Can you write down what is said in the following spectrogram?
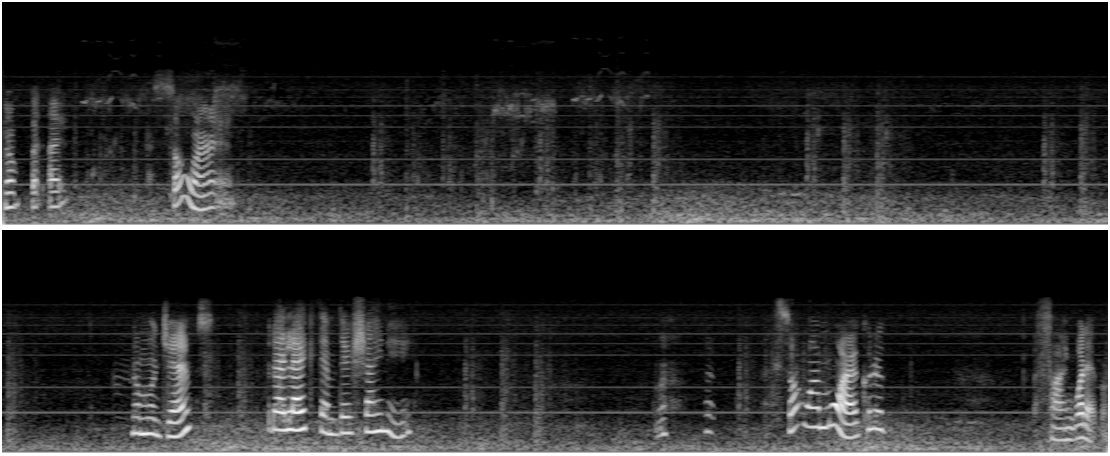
No, but I saw one. I No more gems? But I like them, they're shiny. I saw one more, I could have... Fine, whatever.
